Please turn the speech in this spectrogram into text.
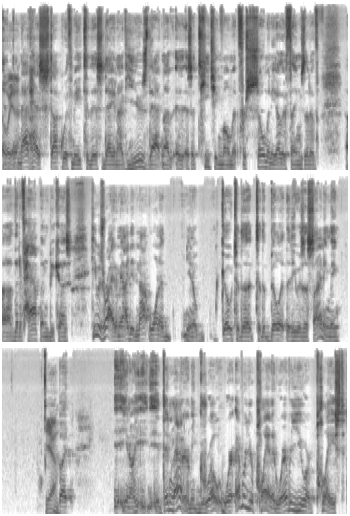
Oh, yeah. And that has stuck with me to this day. And I've used that as a teaching moment for so many other things that have, uh, that have happened because he was right. I mean, I did not want to, you know, go to the, to the billet that he was assigning me. Yeah. But you know, it didn't matter. I mean, grow wherever you're planted, wherever you are placed.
